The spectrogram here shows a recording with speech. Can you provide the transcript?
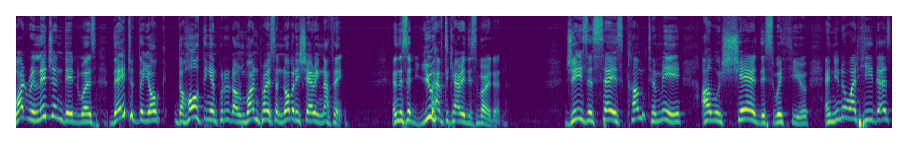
What religion did was they took the yoke, the whole thing, and put it on one person, nobody sharing nothing. And they said, You have to carry this burden. Jesus says, Come to me, I will share this with you. And you know what he does?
